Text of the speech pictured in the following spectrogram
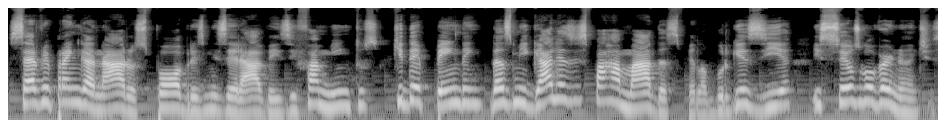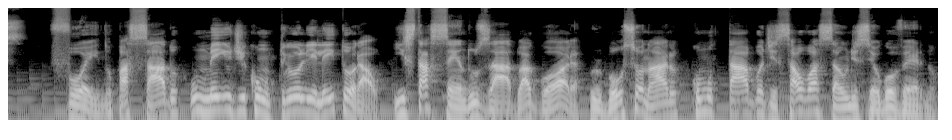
serve para enganar os pobres, miseráveis e famintos que dependem das migalhas esparramadas pela burguesia e seus governantes foi, no passado, um meio de controle eleitoral e está sendo usado agora por Bolsonaro como tábua de salvação de seu governo.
